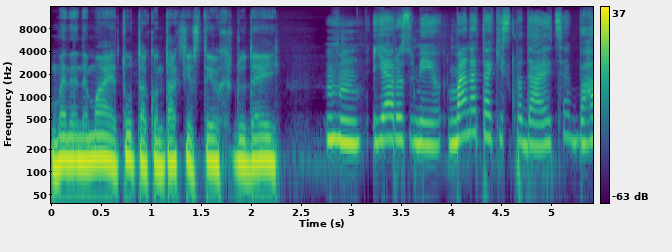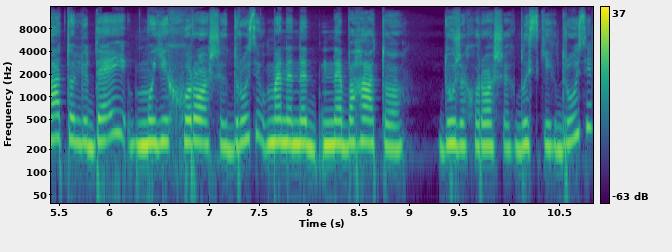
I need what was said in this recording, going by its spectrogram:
в мене немає тут а контактів з тих людей. Угу, я розумію. В мене так і складається. Багато людей, моїх хороших друзів, в мене не, не багато дуже хороших близьких друзів,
